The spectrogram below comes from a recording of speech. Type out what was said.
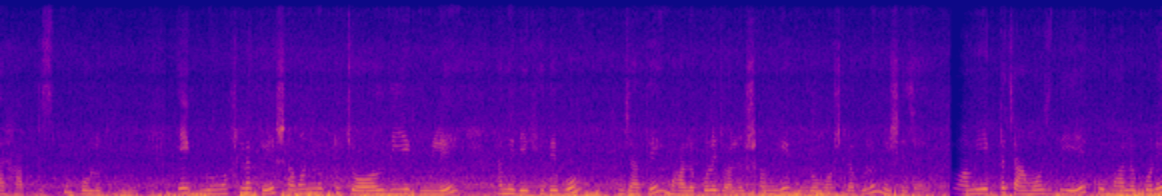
আর হাফ টিস্পুন হলুদ গুঁড়ো। এই গুঁড়ো মশলাকে সামান্য একটু জল দিয়ে গুলে আমি রেখে দেব, যাতে ভালো করে জলের সঙ্গে গুঁড়ো মশলাগুলো মিশে যায়। তো আমি একটা চামচ দিয়ে খুব ভালো করে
